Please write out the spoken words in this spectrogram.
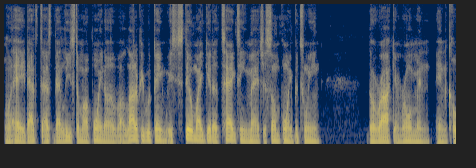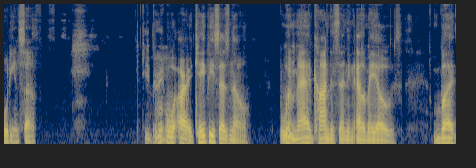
Well, hey, that's that's that leads to my point of a lot of people think we still might get a tag team match at some point between The Rock and Roman and Cody and Seth. Keep dreaming. all right, KP says no with mad condescending LMAOs, but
